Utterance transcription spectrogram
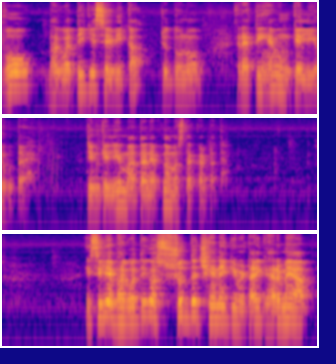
वो भगवती की सेविका जो दोनों रहती हैं, उनके लिए होता है, जिनके लिए माता ने अपना मस्तक काटा था। इसीलिए भगवती को शुद्ध छेने की मिठाई, घर में आप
